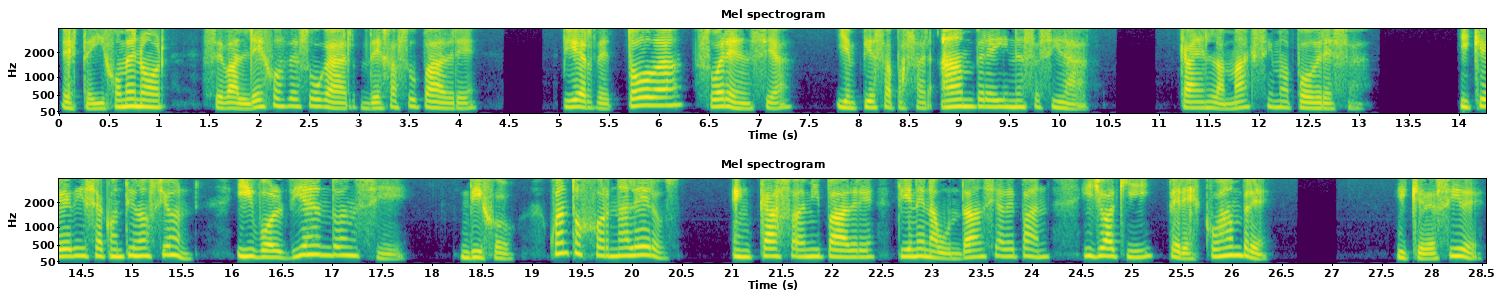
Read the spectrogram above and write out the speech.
Este hijo menor se va lejos de su hogar, deja a su padre, pierde toda su herencia y empieza a pasar hambre y necesidad. Cae en la máxima pobreza. ¿Y qué dice a continuación? Y volviendo en sí, dijo, ¿cuántos jornaleros en casa de mi padre tienen abundancia de pan y yo aquí perezco hambre? ¿Y qué decide?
